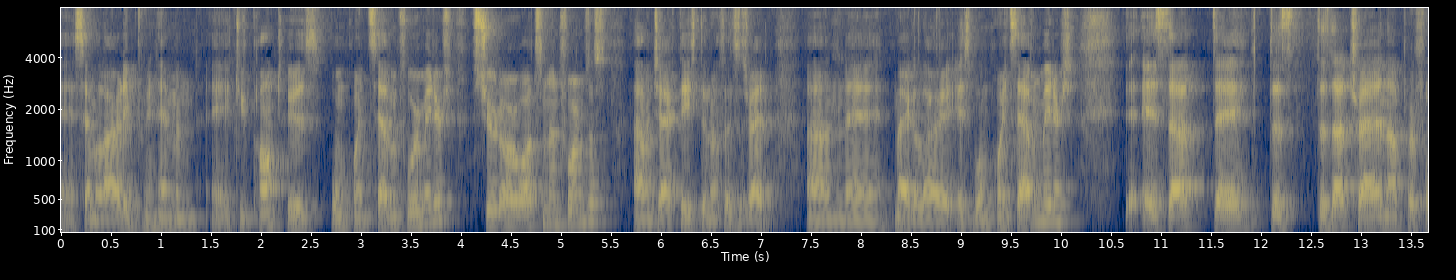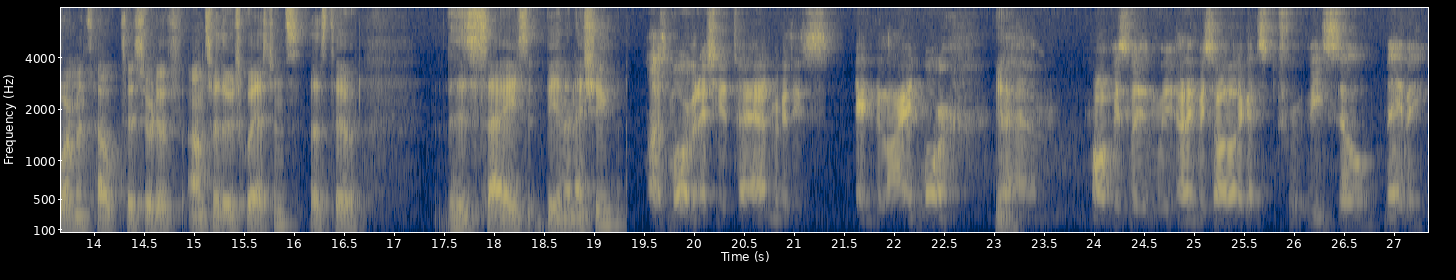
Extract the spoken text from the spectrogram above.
uh, similarity between him and uh, Dupont who is 1.74 metres Stuart R. Watson informs us. I haven't checked these don't know if this is right. And uh, Michael Lowry is 1.7 metres is that uh, does does that try and that performance help to sort of answer those questions as to his size being an issue? Well, it's more of an issue at ten because he's in the line more. Yeah. Um, obviously, and we I think we saw that against Treviso, maybe.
